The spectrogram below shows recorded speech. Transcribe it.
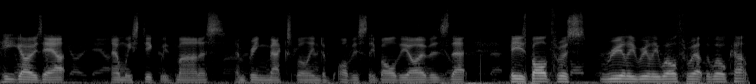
he goes out and we stick with Marnus and bring Maxwell in to obviously bowl the overs that he's bowled for us really, really well throughout the World Cup.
